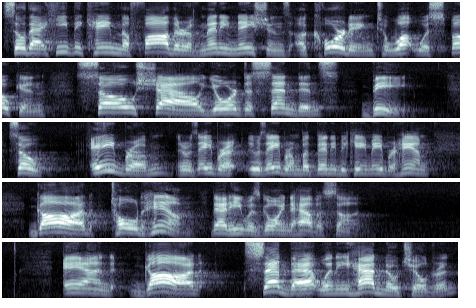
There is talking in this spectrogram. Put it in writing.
so that he became the father of many nations according to what was spoken, so shall your descendants be. So Abram, it was Abram, it was Abram, but then he became Abraham. God told him that he was going to have a son. And God said that when he had no children,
